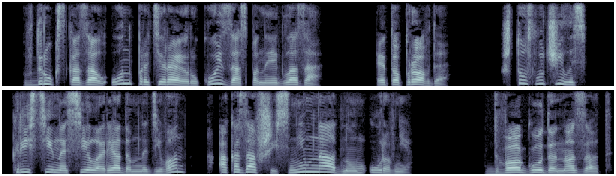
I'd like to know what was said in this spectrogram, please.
— вдруг сказал он, протирая рукой заспанные глаза. «Это правда». «Что случилось?» Кристина села рядом на диван, оказавшись с ним на одном уровне. «Два года назад».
